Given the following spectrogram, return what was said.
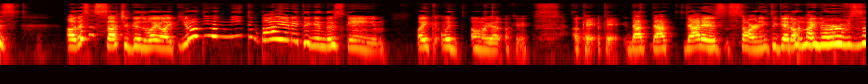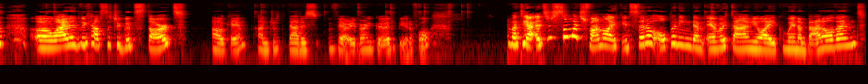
is... Oh, this is such a good way. Like, you don't even need to buy anything in this game. Like, with... Oh my god, okay. Okay, okay. That, that, that is starting to get on my nerves. Uh, why did we have such a good start? Okay, 100. That is very, very good. Beautiful. But yeah, it's just so much fun. Like, instead of opening them every time you, like, win a battle event,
